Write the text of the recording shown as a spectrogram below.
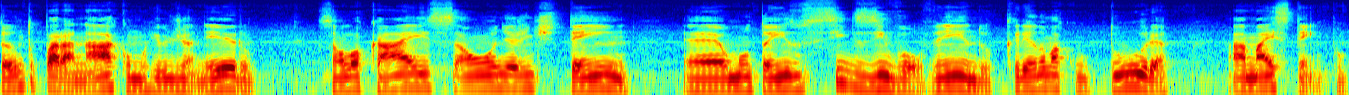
tanto Paraná como Rio de Janeiro são locais onde a gente tem é, o montanhismo se desenvolvendo, criando uma cultura há mais tempo.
